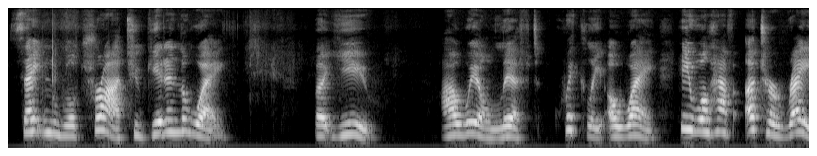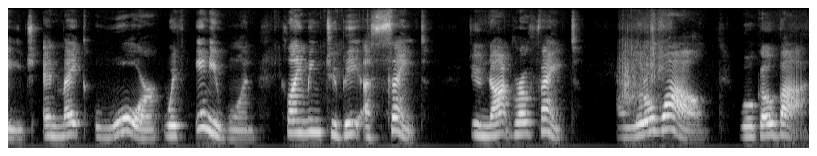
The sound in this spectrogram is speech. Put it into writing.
Satan will try to get in the way, but you, I will lift quickly away. He will have utter rage and make war with anyone claiming to be a saint. Do not grow faint. A little while will go by.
